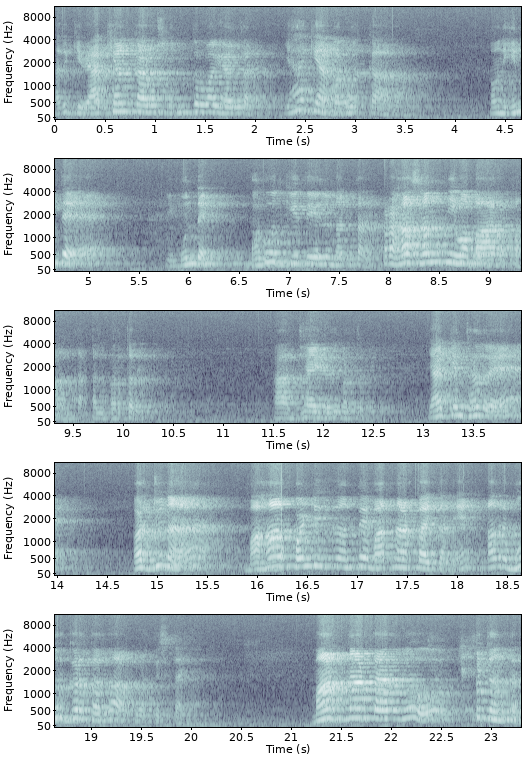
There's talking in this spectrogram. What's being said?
ಅದಕ್ಕೆ ವ್ಯಾಖ್ಯಾನಕಾರರು ಸುಂದರವಾಗಿ ಹೇಳ್ತಾರೆ, ಯಾಕೆ ಆ ಭಗವತ್ಕಾರ ಅವನ ಹಿಂದೆ, ಈ ಮುಂದೆ ಭಗವದ್ಗೀತೆಯಲ್ಲೂ ನಗ್ತಾನೆ, ಪ್ರಹಸನ್ನಿವ ಭಾರತ ಅಂತ ಅಲ್ಲಿ ಬರ್ತದೆ. ಆ ಅಧ್ಯಾಯದಲ್ಲಿ ಬರ್ತದೆ. ಯಾಕೆ ಅಂತ ಹೇಳಿದ್ರೆ, ಅರ್ಜುನ ಮಹಾಪಂಡಿತನಂತೆ ಮಾತನಾಡ್ತಾ ಇದ್ದಾನೆ, ಆದರೆ ಮೂರ್ಖರ ಥರ ವರ್ತಿಸ್ತಾ ಇದ್ದಾನೆ. ಮಾತನಾಡ್ತಾ ಇರೋದು ನಂತರ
